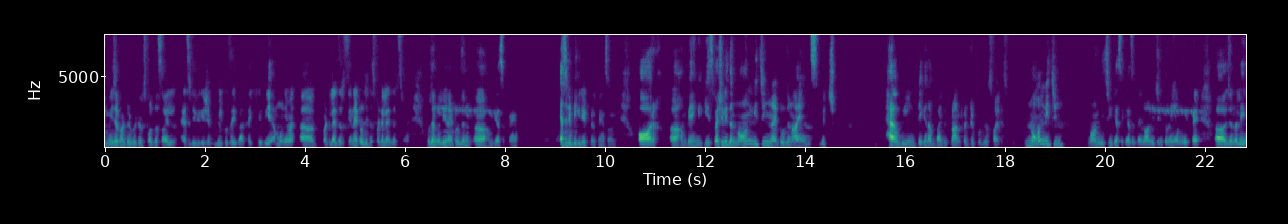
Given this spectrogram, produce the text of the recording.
Major contributors for the soil acidification बिल्कुल सही बात है क्योंकि अमोनियम फर्टिलाइजर्स या नाइट्रोजनस फर्टिलाइजर्स हैं, वो जनरली नाइट्रोजन हम कह सकते हैं एसिडिटी क्रिएट करते हैं सॉइल और हम कहेंगे कि specially the non leaching nitrogen ions which have been taken up by the plant contribute to soil acidity non leaching non leaching कैसे कह सकते हैं? नॉन लीचिंग तो नहीं, हम देखते हैं जनरली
